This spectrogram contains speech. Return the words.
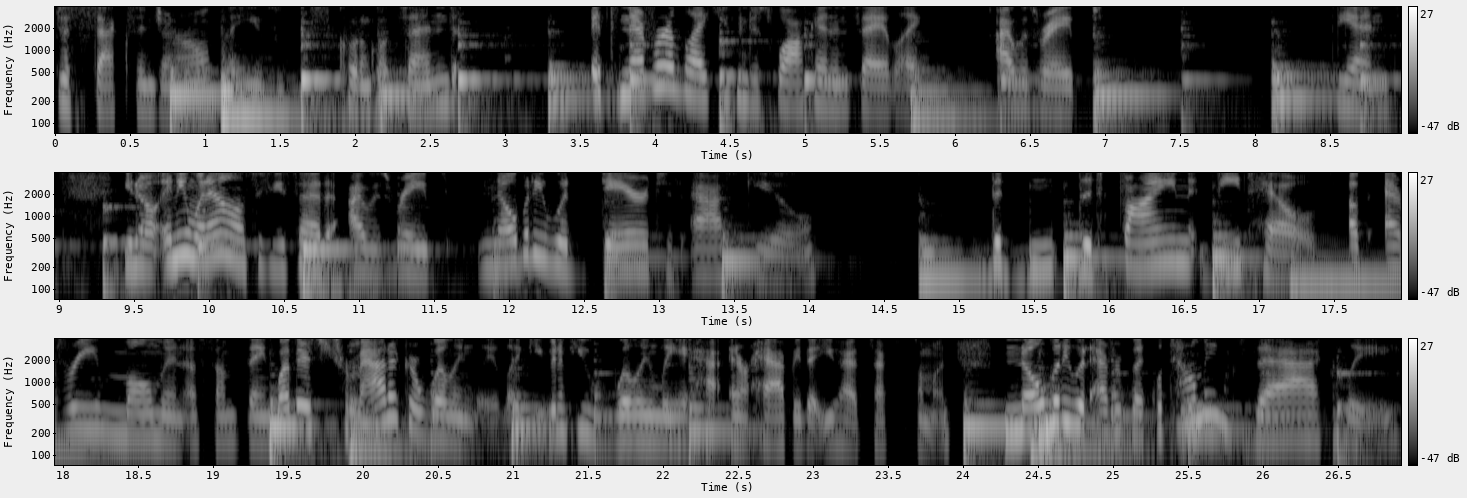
just sex in general that you've quote unquote send, it's never like you can just walk in and say, like, I was raped the end. You know, anyone else, if you said I was raped, nobody would dare to ask you the the fine details of every moment of something, whether it's traumatic or willingly. Like even if you willingly ha- are happy that you had sex with someone, nobody would ever be like, "Well, tell me exactly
